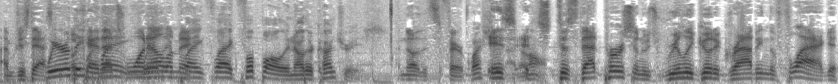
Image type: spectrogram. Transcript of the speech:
I'm just asking. Where are they Okay, playing? that's one where are they element. playing flag football in other countries? No, that's a fair question. Is, it's, does that person who's really good at grabbing the flag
